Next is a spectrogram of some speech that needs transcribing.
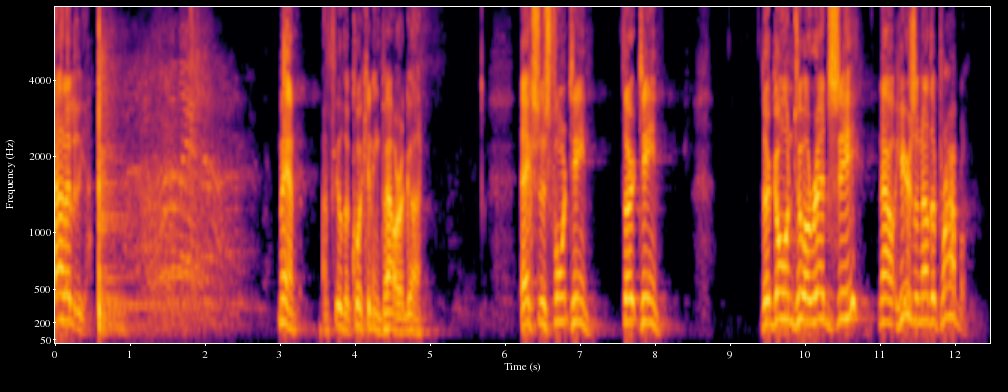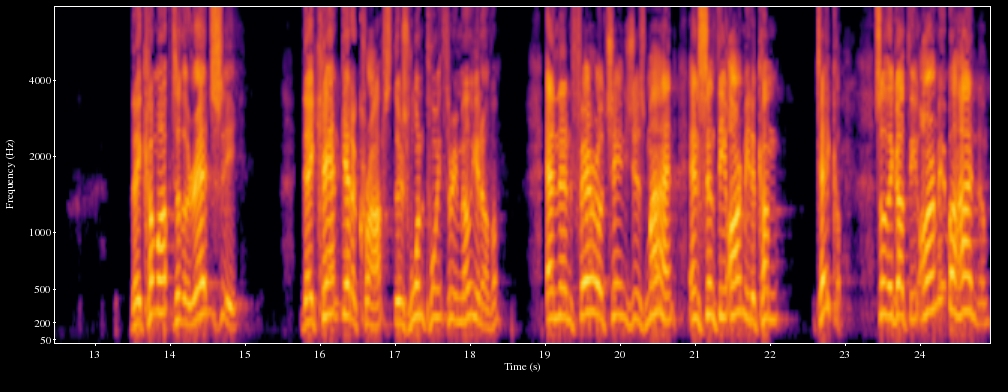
Hallelujah. Man, I feel the quickening power of God. Exodus 14, 13. They're going to a Red Sea. Now, here's another problem. They come up to the Red Sea. They can't get across. There's 1.3 million of them. And then Pharaoh changed his mind and sent the army to come take them. So they got the army behind them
